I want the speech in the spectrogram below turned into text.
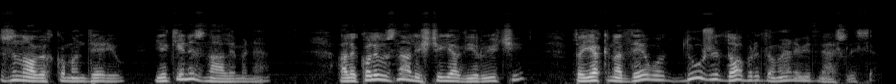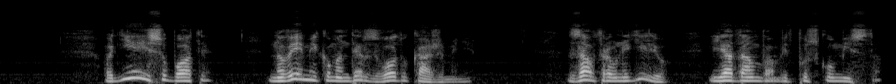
з нових командирів, які не знали мене. Але коли узнали, що я віруючий, то, як на диво, дуже добре до мене віднеслися. Однієї суботи новий мій командир зводу каже мені, завтра в неділю я дам вам відпустку міста.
